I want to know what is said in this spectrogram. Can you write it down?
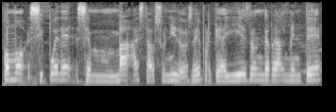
como si puede, se va a Estados Unidos, ¿eh? porque allí es donde realmente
